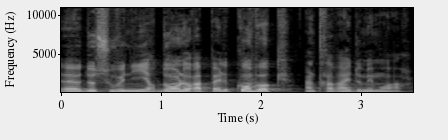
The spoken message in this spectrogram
euh, de souvenirs dont le rappel convoque un travail de mémoire.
